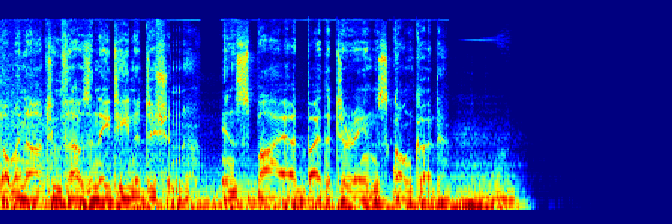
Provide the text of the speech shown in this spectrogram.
Dominar 2018 edition, inspired by the terrains conquered.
